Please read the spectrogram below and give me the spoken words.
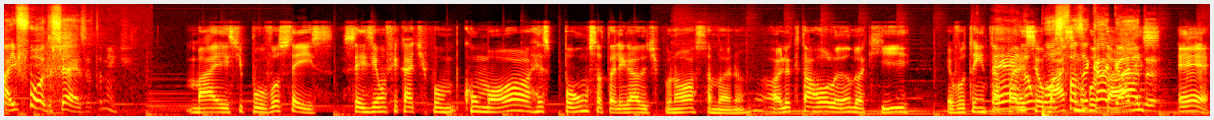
aí foda-se, é, exatamente. Mas, tipo, vocês. Vocês iam ficar, tipo, com mó responsa, tá ligado? Tipo, nossa, mano, olha o que tá rolando aqui. Eu vou tentar É, parecer o máximo com o. Thales. É,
